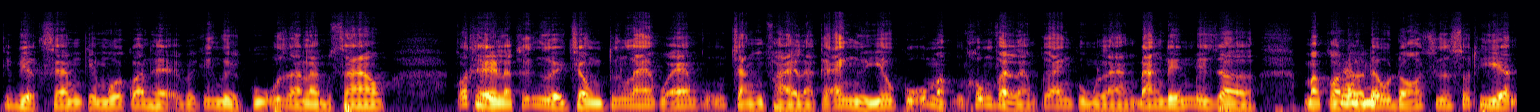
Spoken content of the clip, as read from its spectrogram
cái việc xem cái mối quan hệ với cái người cũ ra làm sao. Có thể là cái người chồng tương lai của em cũng chẳng phải là cái anh người yêu cũ mà cũng không phải là cái anh cùng làng đang đến bây giờ mà còn ở Vâng. đâu đó chưa xuất hiện.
